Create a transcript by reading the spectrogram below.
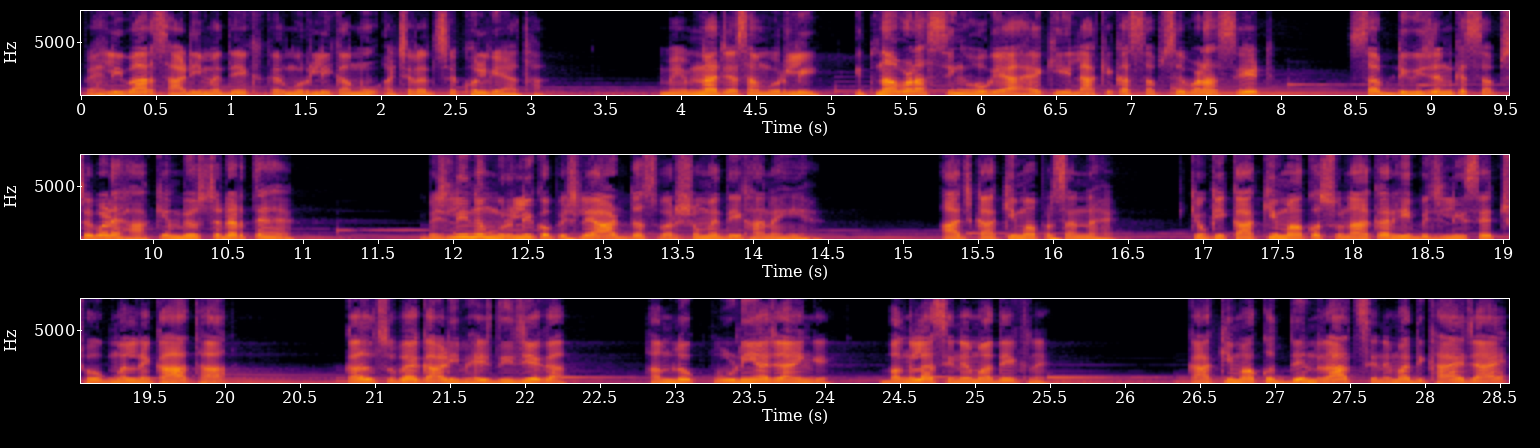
पहली बार साड़ी में देखकर मुरली का मुँह अचरज से खुल गया था। मेमना जैसा मुरली इतना बड़ा सिंह हो गया है कि इलाके का सबसे बड़ा सेठ सब डिवीज़न के सबसे बड़े हाकिम भी उससे डरते हैं। बिजली ने मुरली को पिछले आठ दस वर्षों में देखा नहीं है। आज काकी माँ प्रसन्न है, क्योंकि काकी माँ को सुनाकर ही बिजली से छोगमल ने कहा था, कल सुबह गाड़ी भेज दीजिएगा, हम लोग पूर्णिया जाएँगे, बंगला सिनेमा देखने। काकी माँ को दिन रात सिनेमा दिखाया जाए,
